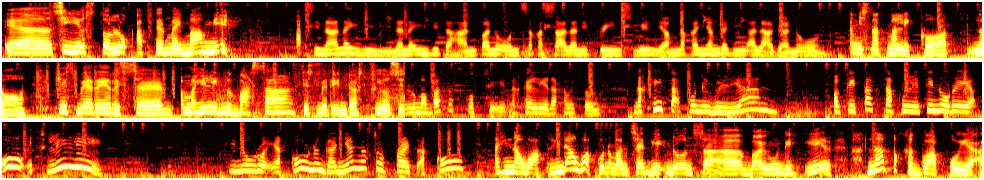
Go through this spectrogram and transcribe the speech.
"Eh, she used to look after my mommy. Si Nanay Lily na naimbitahan pa noon sa kasalan ni Prince William na kanyang naging alaga noon. Is not malikot, no. She's very reserved. Mahilig magbasa. She's very industrious. Lumabas sa skotse, nakalira kami doon. Nakita ko ni William. Pagkita sa ko niya, tinuro niya, oh, it's Lily. Tinuro niya ako ng ganyan, na-surprise ako. Hinawak, hinawak ko naman siya di, doon sa bayong dihir. Napakagwapo ya.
